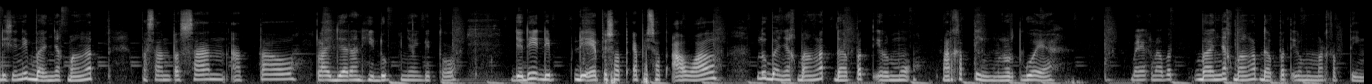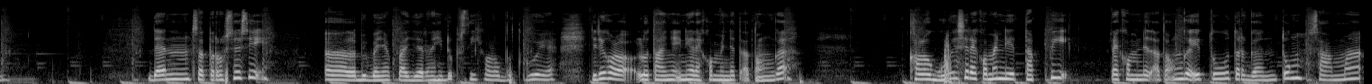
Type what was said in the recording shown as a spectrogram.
di sini banyak banget pesan-pesan atau pelajaran hidupnya gitu. Jadi di di episode episode awal lu banyak banget dapet ilmu marketing menurut gue ya banyak dapat banyak banget dapat ilmu marketing. Dan seterusnya sih uh, lebih banyak pelajaran hidup sih kalau buat gue ya. Jadi kalau lu tanya ini recommended atau enggak kalau gue sih recommended tapi recommended atau enggak itu tergantung sama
